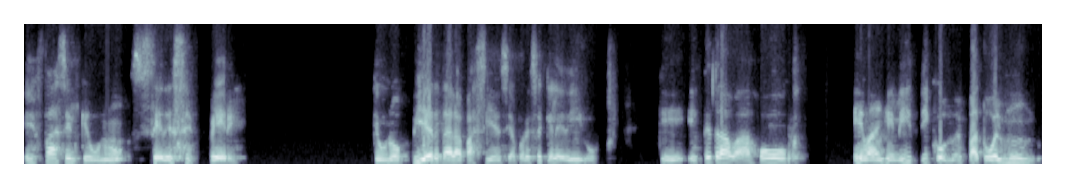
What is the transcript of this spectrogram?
es fácil que uno se desespere, que uno pierda la paciencia. Por eso es que le digo que este trabajo evangelístico no es para todo el mundo.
